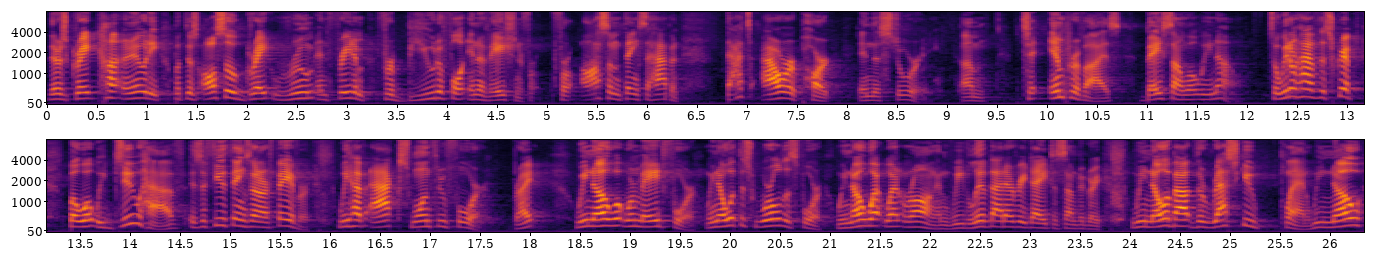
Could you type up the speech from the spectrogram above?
There's great continuity, but there's also great room and freedom for beautiful innovation, for, for awesome things to happen. That's our part in this story, um, to improvise based on what we know. So we don't have the script, but what we do have is a few things in our favor. We have Acts 1 through 4, right? We know what we're made for. We know what this world is for. We know what went wrong, and we live that every day to some degree. We know about the rescue plan. We know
